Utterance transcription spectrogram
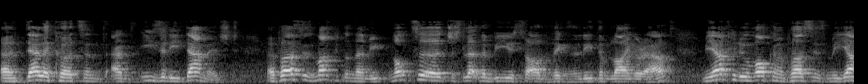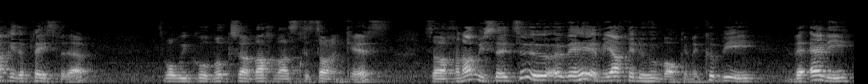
uh, delicate and, and easily damaged, a person is makpid on them, not to just let them be used for other things and leave them lying around. Miyachidu mokim, a person is miyachid a place for them. It's what we call muksa, machmas, chisar, and kiss. So Hanami said too, over here, miyachidu mokim. It could be the Eli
